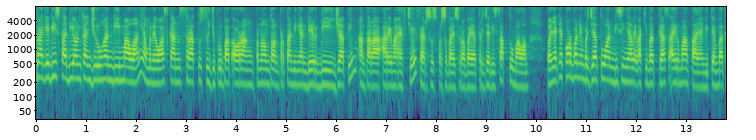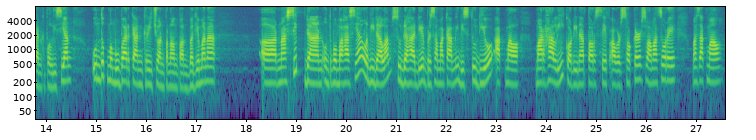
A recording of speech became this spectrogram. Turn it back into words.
Tragedi Stadion Kanjuruhan di Malang yang menewaskan 174 orang penonton pertandingan derby Jatim antara Arema FC versus Persebaya Surabaya terjadi Sabtu malam. Banyaknya korban yang berjatuhan disinyalir akibat gas air mata yang ditembakkan kepolisian untuk membubarkan kericuan penonton. Bagaimana uh, nasib dan untuk membahasnya lebih dalam sudah hadir bersama kami di studio Akmal Marhali, koordinator Save Our Soccer. Selamat sore, Mas Akmal.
